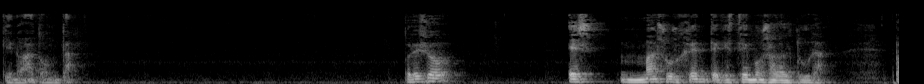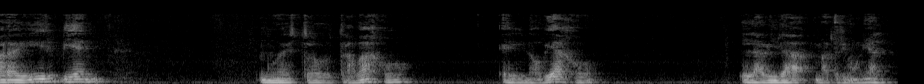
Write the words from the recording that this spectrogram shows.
que nos atontan. Por eso es más urgente que estemos a la altura para vivir bien nuestro trabajo, el noviajo, la vida matrimonial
